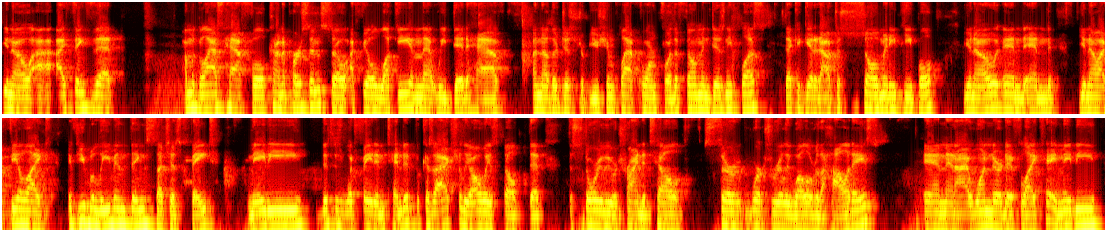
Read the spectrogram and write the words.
you know, I, I think that I'm a glass half full kind of person. So I feel lucky in that we did have another distribution platform for the film in Disney Plus that could get it out to so many people. You know, and and you know, I feel like if you believe in things such as fate, maybe this is what fate intended. Because I actually always felt that the story we were trying to tell serve, works really well over the holidays, and then I wondered if like, hey, maybe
